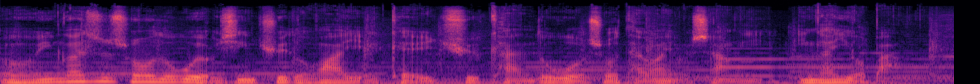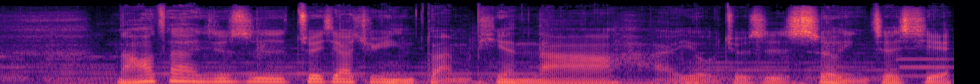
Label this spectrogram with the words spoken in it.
呃，应该是说，如果有兴趣的话，也可以去看。如果说台湾有上映，应该有吧。然后再就是最佳剧情短片呐、啊，还有就是摄影这些，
